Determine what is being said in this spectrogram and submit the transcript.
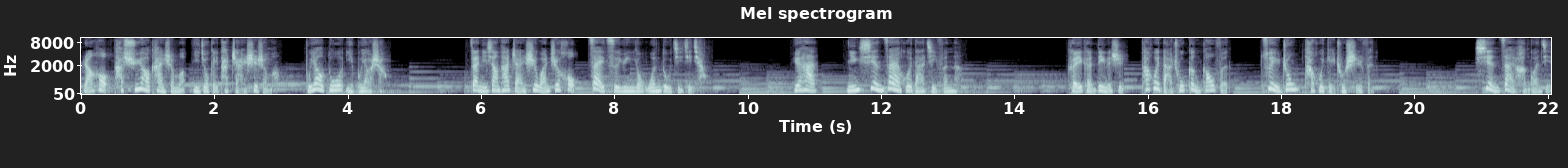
然后他需要看什么，你就给他展示什么，不要多也不要少。在你向他展示完之后，再次运用温度计技巧。约翰，您现在会打几分呢？可以肯定的是，他会打出更高分，最终他会给出十分。现在很关键，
